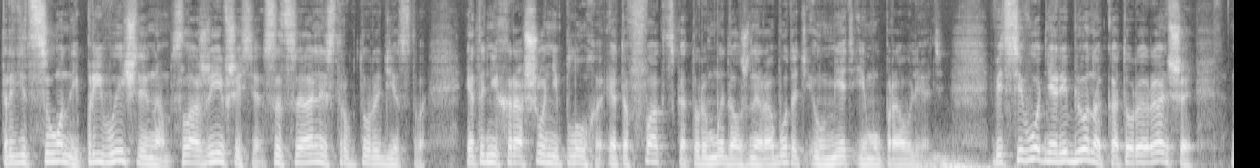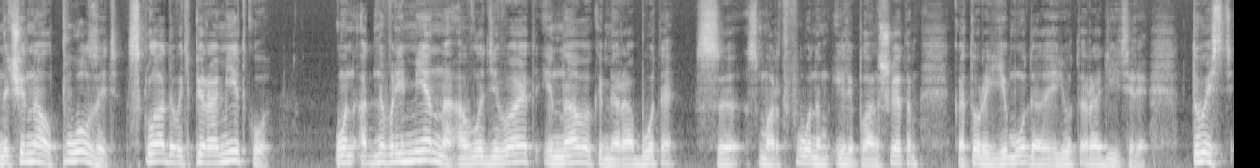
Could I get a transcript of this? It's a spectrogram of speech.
традиционной, привычной нам, сложившейся социальной структуры детства. Это не хорошо, не плохо. Это факт, с которым мы должны работать и уметь им управлять. Ведь сегодня ребенок, который раньше начинал ползать, складывать пирамидку, он одновременно овладевает и навыками работы с смартфоном или планшетом, который ему дают родители. То есть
